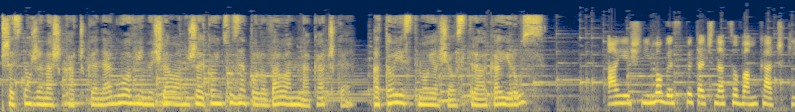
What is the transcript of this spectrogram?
Przez to, że masz kaczkę na głowie myślałam, że końcu zapolowałam na kaczkę, a to jest moja siostra Kairus. A jeśli mogę spytać na co wam kaczki?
